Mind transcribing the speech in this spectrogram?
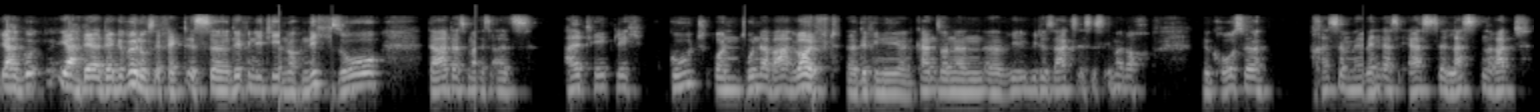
Ja, gut. Ja, der, der Gewöhnungseffekt ist äh, definitiv noch nicht so da, dass man es als alltäglich gut und wunderbar läuft äh, definieren kann, sondern äh, wie, wie, du sagst, es ist immer noch eine große Pressemeldung, wenn das erste Lastenrad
